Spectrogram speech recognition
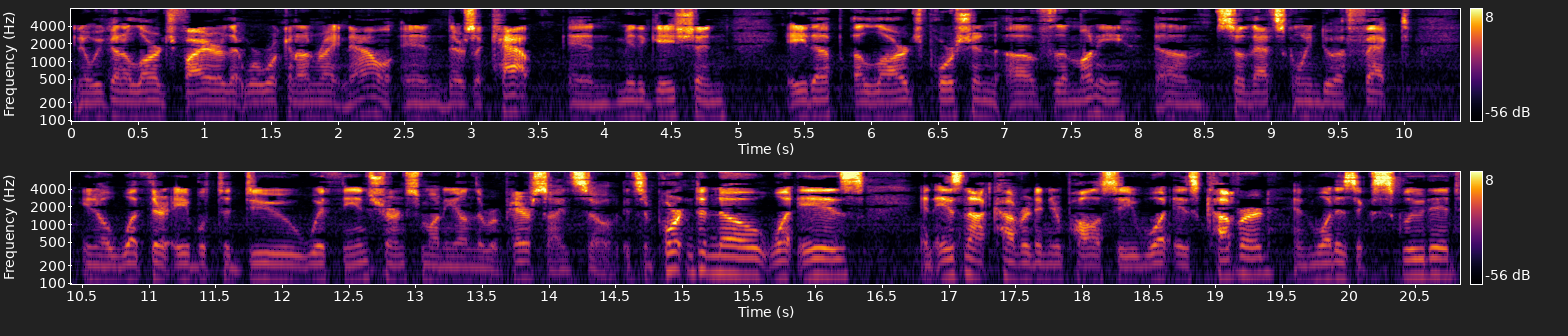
you know, we've got a large fire that we're working on right now, and there's a cap, and mitigation ate up a large portion of the money. Um, so that's going to affect, you know, what they're able to do with the insurance money on the repair side. So it's important to know what is and is not covered in your policy, what is covered and what is excluded.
